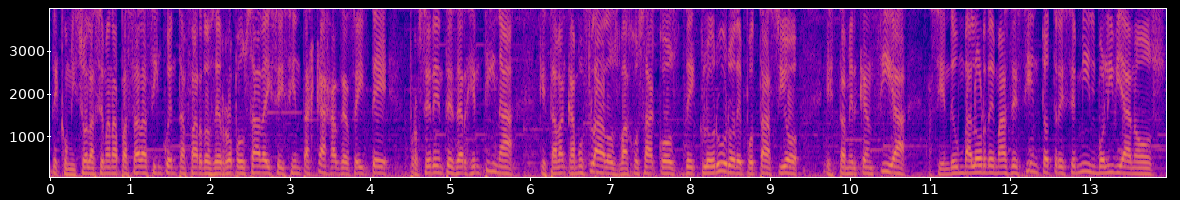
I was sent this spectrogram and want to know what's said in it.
decomisó la semana pasada 50 fardos de ropa usada y 600 cajas de aceite procedentes de Argentina que estaban camuflados bajo sacos de cloruro de potasio. Esta mercancía asciende un valor de más de 113 mil bolivianos.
